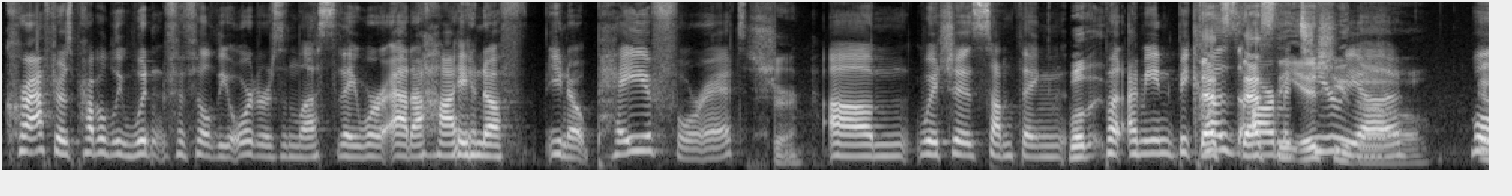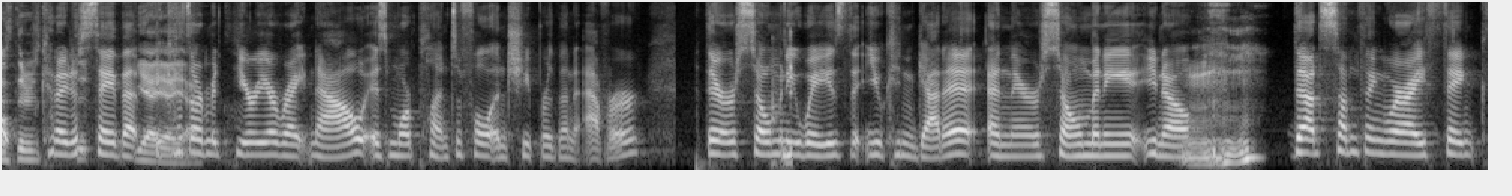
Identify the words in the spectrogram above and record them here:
crafters probably wouldn't fulfill the orders unless they were at a high enough, you know, pay for it. Sure. Um, which is something Well, th- but I mean because That's that's our the issue, though. Well, can I just say that yeah, yeah, because yeah. our materia right now is more plentiful and cheaper than ever, there are so many ways that you can get it, and there are so many, you know, Mhm. that's something where I think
